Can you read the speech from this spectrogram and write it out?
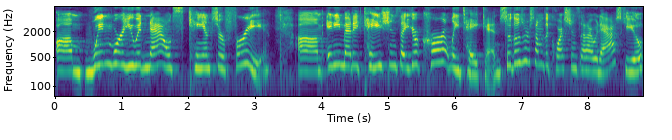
Um, when were you announced cancer free? Um, any medications that you're currently taking? So, those are some of the questions that I would ask you.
